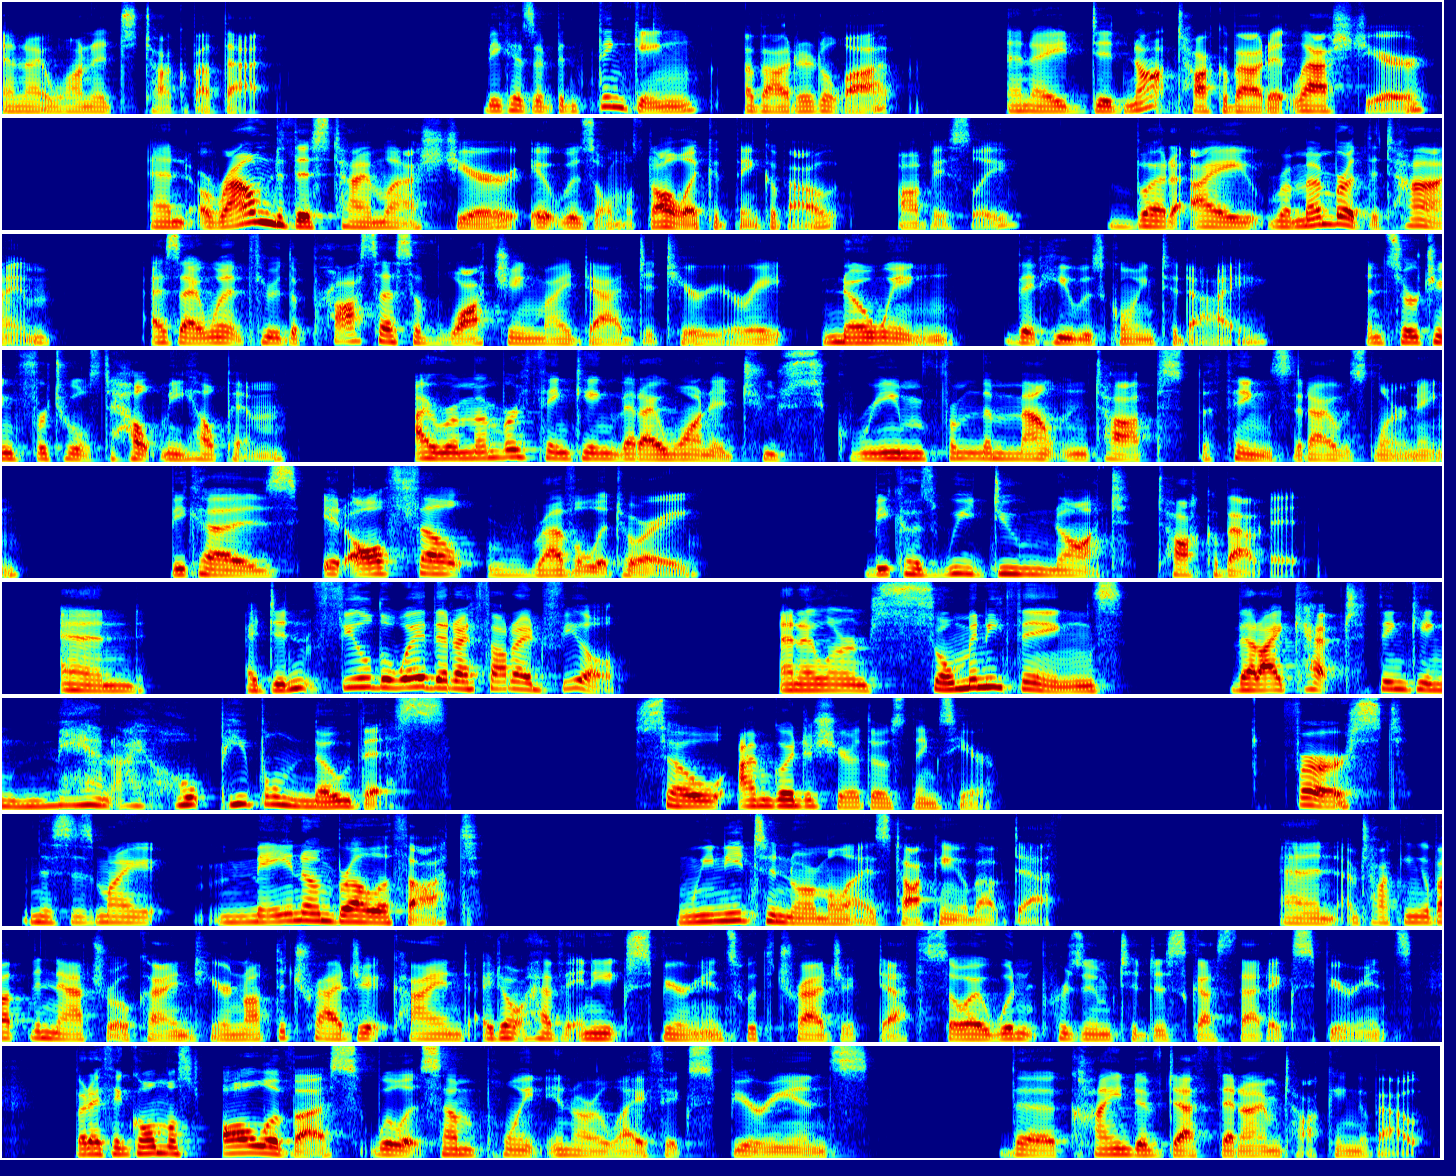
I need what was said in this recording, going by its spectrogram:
And I wanted to talk about that because I've been thinking about it a lot. And I did not talk about it last year. And around this time last year, it was almost all I could think about, obviously. But I remember at the time as I went through the process of watching my dad deteriorate, knowing that he was going to die, and searching for tools to help me help him. I remember thinking that I wanted to scream from the mountaintops the things that I was learning because it all felt revelatory because we do not talk about it. And I didn't feel the way that I thought I'd feel. And I learned so many things that I kept thinking, man, I hope people know this. So I'm going to share those things here. First, this is my main umbrella thought we need to normalize talking about death. And I'm talking about the natural kind here, not the tragic kind. I don't have any experience with tragic death, so I wouldn't presume to discuss that experience. But I think almost all of us will at some point in our life experience the kind of death that I'm talking about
